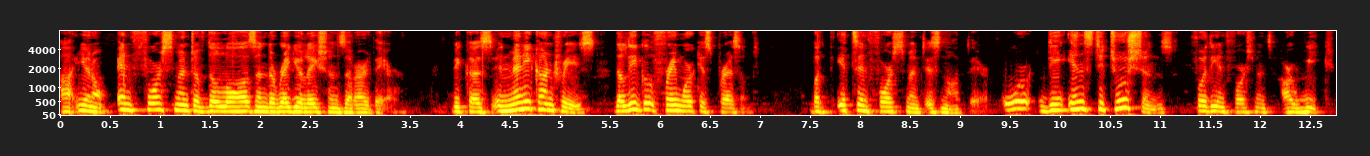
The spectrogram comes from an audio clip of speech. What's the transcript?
uh, you know, enforcement of the laws and the regulations that are there. Because in many countries, the legal framework is present, but its enforcement is not there. Or the institutions for the enforcement are weak.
